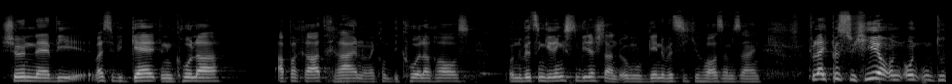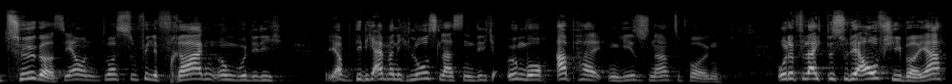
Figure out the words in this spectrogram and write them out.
schön, äh, wie, weißt du, wie Geld in den Cola-Apparat rein und dann kommt die Cola raus und du willst den geringsten Widerstand irgendwo gehen, du willst nicht gehorsam sein. Vielleicht bist du hier und, und, und du zögerst, ja, und du hast so viele Fragen irgendwo, die dich, ja, die dich einfach nicht loslassen, die dich irgendwo auch abhalten, Jesus nachzufolgen. Oder vielleicht bist du der Aufschieber, ja,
